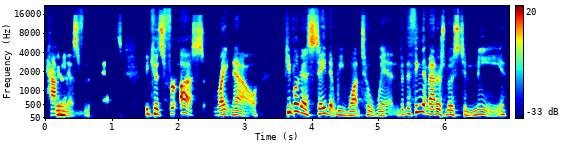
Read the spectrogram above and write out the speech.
happiness yeah. from the fans. Because for us right now, people are going to say that we want to win. But the thing that matters most to me,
